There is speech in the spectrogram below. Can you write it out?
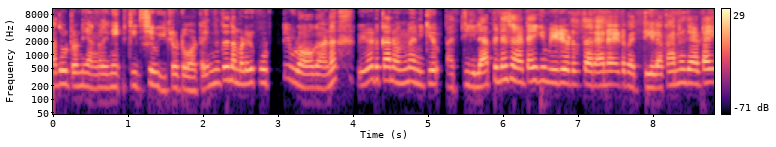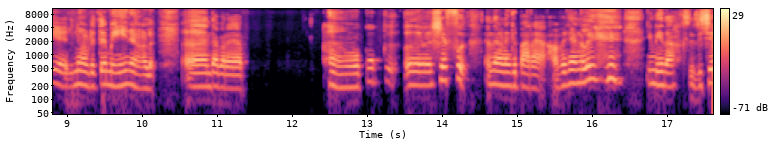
അതും ഇട്ടുകൊണ്ട് ഇനി തിരിച്ച് വീട്ടിലോട്ട് പോകട്ടെ. ഇന്നത്തെ നമ്മുടെ ഒരു കുട്ടി വ്ളോഗാണ്. വീഡിയോ എടുക്കാനൊന്നും എനിക്ക് പറ്റിയില്ല. പിന്നെ ചേട്ടായിക്കും വീഡിയോ എടുത്ത് തരാനായിട്ട് പറ്റിയില്ല. കാരണം ചേട്ടായി ആയിരുന്നു അവിടുത്തെ മെയിൻ ആൾ എന്താ പറയുക കുക്ക് ഷെഫ് എന്ന് വേണമെങ്കിൽ പറയാം. അപ്പോൾ ഞങ്ങൾ ഇനി ഇതാ തിരിച്ച്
